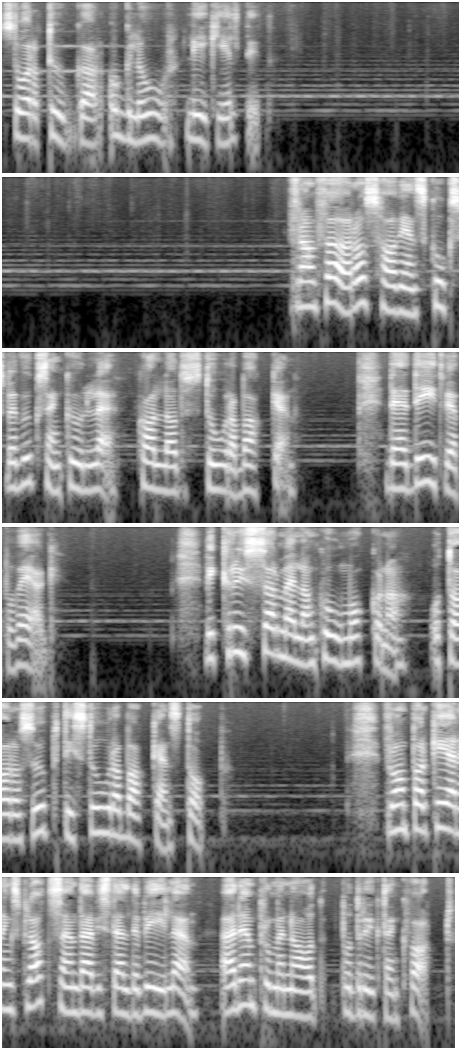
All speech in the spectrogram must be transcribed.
står och tuggar och glor likgiltigt. Framför oss har vi en skogsbevuxen kulle kallad Stora backen. Det är dit vi är på väg. Vi kryssar mellan komockorna och tar oss upp till Stora backens topp. Från parkeringsplatsen där vi ställde bilen är det en promenad på drygt en kvart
